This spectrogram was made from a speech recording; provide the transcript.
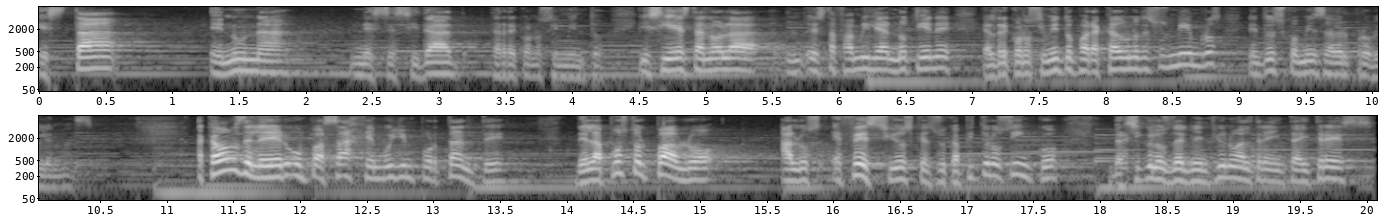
está en una necesidad de reconocimiento. Y si esta, no la, esta familia no tiene el reconocimiento para cada uno de sus miembros, entonces comienza a haber problemas. Acabamos de leer un pasaje muy importante del apóstol Pablo a los Efesios, que en su capítulo 5, versículos del 21 al 33,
